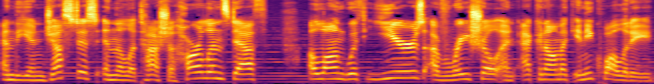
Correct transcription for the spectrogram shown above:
and the injustice in the Latasha Harlins death, along with years of racial and economic inequality,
